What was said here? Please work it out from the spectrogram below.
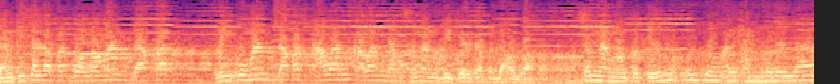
Dan kita dapat golongan, dapat lingkungan, dapat kawan-kawan yang senang zikir kepada Allah. Senang untuk ilmu, untung Alhamdulillah,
